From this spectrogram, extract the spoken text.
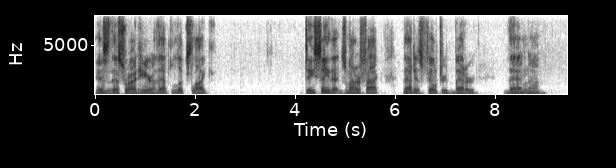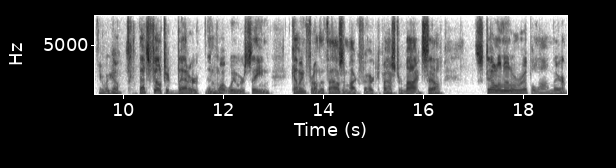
is this right here. That looks like DC. That, as a matter of fact, that is filtered better than. Uh, here we go. That's filtered better than what we were seeing coming from the 1000 microfarad capacitor by itself. Still a little ripple on there.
